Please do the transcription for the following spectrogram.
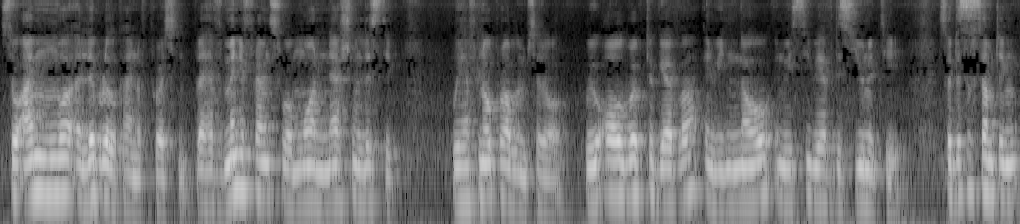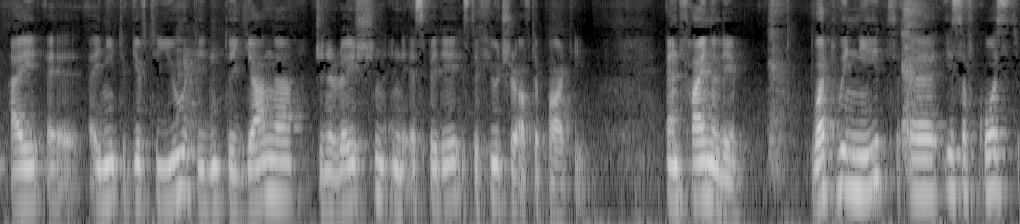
So I'm more a liberal kind of person. But I have many friends who are more nationalistic. We have no problems at all. We all work together and we know and we see we have this unity. So this is something I, I, I need to give to you. The, the younger generation in the SPD is the future of the party. And finally, what we need uh, is, of course,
